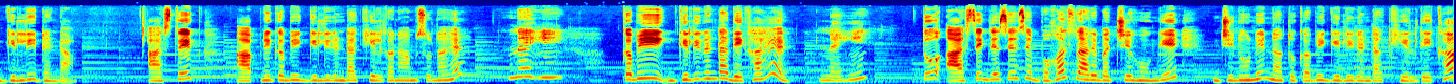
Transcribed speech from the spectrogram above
गिल्ली डंडा। आज तक आपने कभी गिल्ली डंडा खेल का नाम सुना है? नहीं। कभी गिल्ली डंडा देखा है? नहीं। तो आज तक जैसे ऐसे बहुत सारे बच्चे होंगे जिन्होंने न तो कभी गिल्ली डंडा खेल देखा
